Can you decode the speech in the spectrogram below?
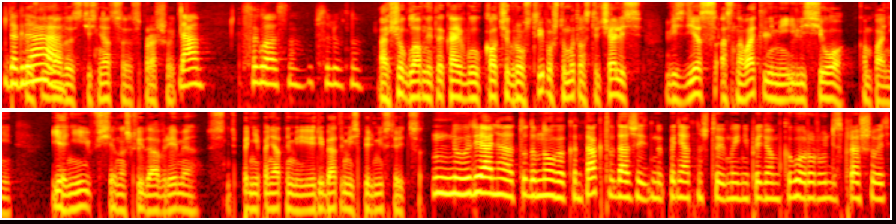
Тогда... То есть не надо стесняться спрашивать. Да, Согласна, абсолютно. А еще главный кайф был Culture Growth Trip, что мы там встречались везде с основателями или SEO компаний. И они все нашли, да, время с непонятными ребятами из Перми встретиться. Ну, реально, оттуда много контактов. Даже ну, понятно, что мы не пойдем к Егору Руди спрашивать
